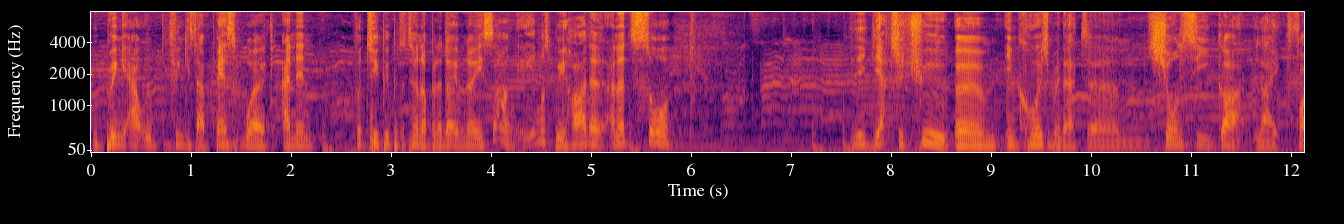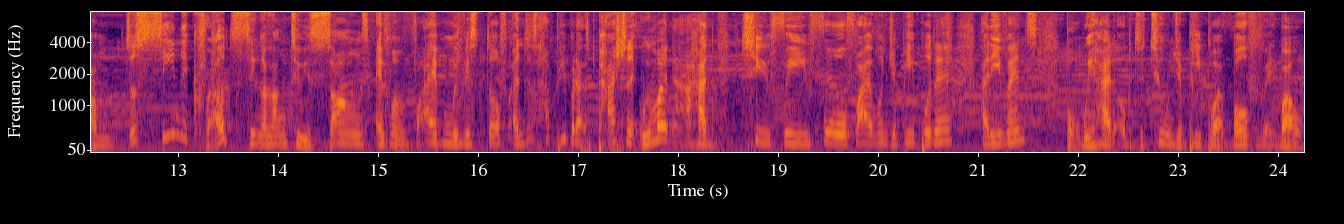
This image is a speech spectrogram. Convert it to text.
we bring it out. We think it's our best work, and then for two people to turn up and I don't even know your song, it must be hard. And, and I saw the, the actual true um, encouragement that um, Sean C got, like from just seeing the crowd sing along to his songs, everyone vibing with his stuff, and just have people that's passionate. We might not have had two, three, four, five hundred people there at events, but we had up to two hundred people at both events. Well,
